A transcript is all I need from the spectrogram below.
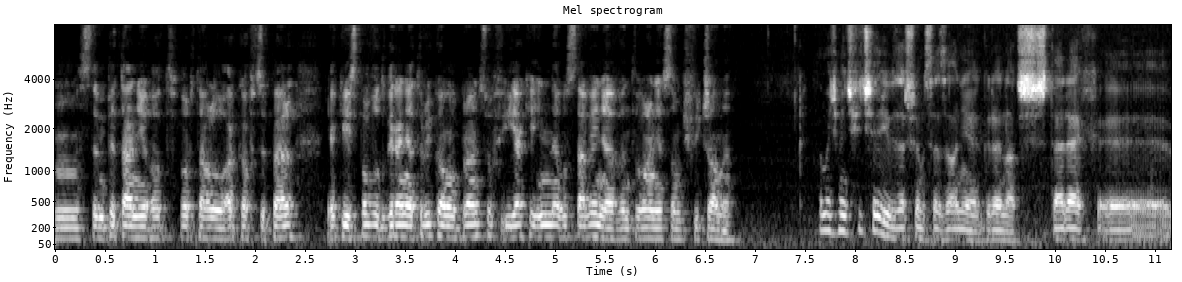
mm, z tym pytanie od portalu arkowcy.pl. Jaki jest powód grania trójką obrońców i jakie inne ustawienia ewentualnie są ćwiczone? No myśmy ćwiczyli w zeszłym sezonie grę na czterech yy,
